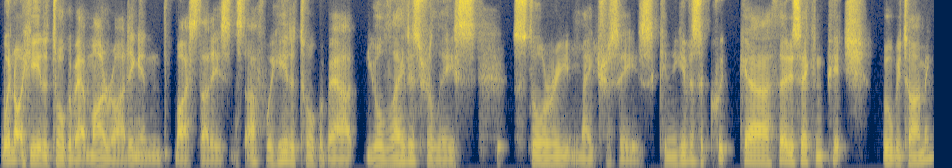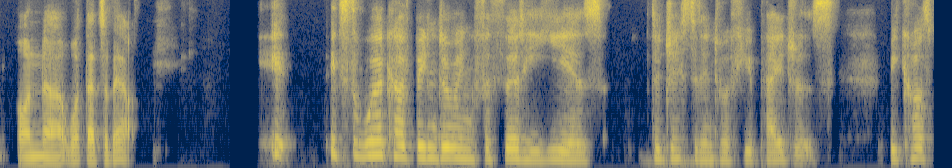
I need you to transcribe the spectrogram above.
we're not here to talk about my writing and my studies and stuff. We're here to talk about your latest release, Story Matrices. Can you give us a quick uh, 30 second pitch, we'll be timing, on uh, what that's about? It, it's the work I've been doing for 30 years, digested into a few pages because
